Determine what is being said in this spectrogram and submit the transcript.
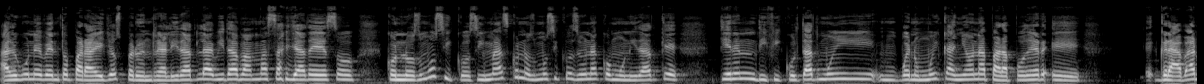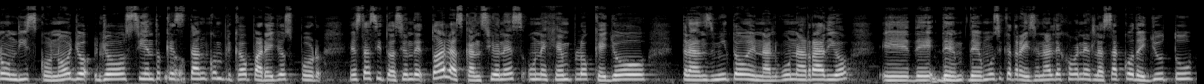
algún evento para ellos, pero en realidad la vida va más allá de eso con los músicos y más con los músicos de una comunidad que tienen dificultad muy, bueno, muy cañona para poder... Eh, grabar un disco, ¿no? Yo, yo siento que es tan complicado para ellos por esta situación de todas las canciones, un ejemplo que yo transmito en alguna radio eh, de, de, música tradicional de jóvenes, la saco de YouTube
